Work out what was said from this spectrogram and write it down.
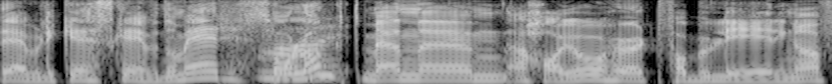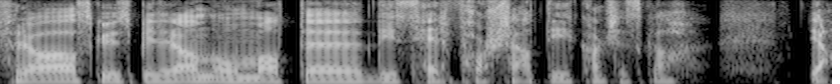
det er vel ikke skrevet noe mer så Nei. langt, men eh, jeg har jo hørt fabuleringer fra skuespillerne om at eh, de ser for seg at de kanskje skal ja,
